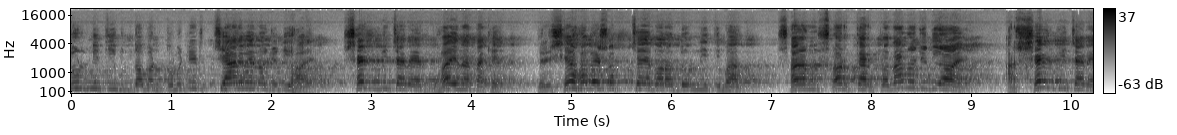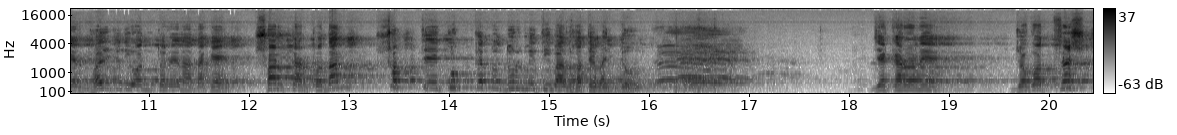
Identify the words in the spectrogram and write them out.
দুর্নীতি দমন কমিটির চেয়ারম্যানও যদি হয়, শেষ বিচারের ভয় না থাকে সে হবে সবচেয়ে বড় দুর্নীতিবাদ স্বয়ং সরকার প্রধানও যদি হয় আর শেষ বিচারের ভয় যদি অন্তরে না থাকে, সরকার প্রধান সবচেয়ে কুখ্যাত দুর্নীতিবাদ হতে বাধ্য। যে কারণে জগৎ শ্রেষ্ঠ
